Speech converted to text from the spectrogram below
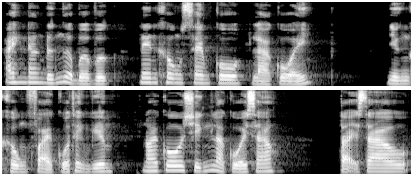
anh đang đứng ở bờ vực nên không xem cô là cô ấy. Nhưng không phải Cố Thành Viêm nói cô chính là cô ấy sao? Tại sao?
